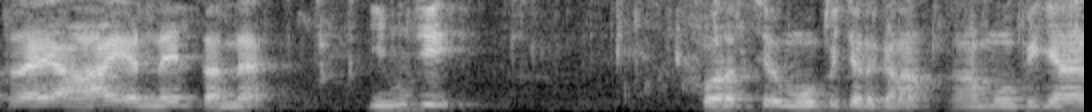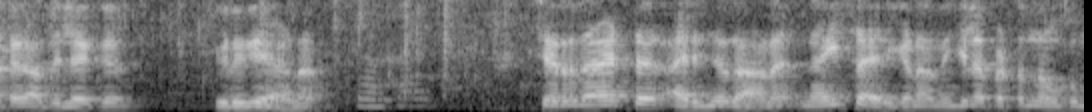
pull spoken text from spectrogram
അടുത്തതായി ആ എണ്ണയിൽ തന്നെ ഇഞ്ചി കുറച്ച് മൂപ്പിച്ചെടുക്കണം. ആ മൂപ്പിക്കാനായിട്ട് അതിലേക്ക് ഇടുകയാണ്. ചെറുതായിട്ട് അരിഞ്ഞതാണ്. നൈസ് ആയിരിക്കണം. എന്നെങ്കിലേ പെട്ടെന്ന് നമുക്ക്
